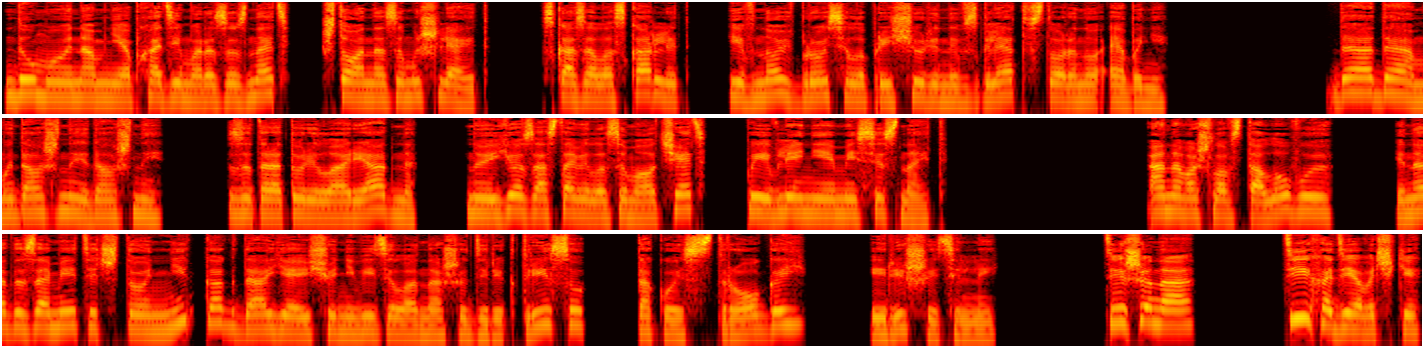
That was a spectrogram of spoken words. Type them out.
Думаю, нам необходимо разузнать, что она замышляет, сказала Скарлетт и вновь бросила прищуренный взгляд в сторону Эбони. «Да-да, мы должны, должны. — затараторила Ариадна, но ее заставило замолчать появление миссис Найт. Она вошла в столовую, и надо заметить, что никогда я еще не видела нашу директрису такой строгой и решительной. «Тишина! Тихо, девочки!»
